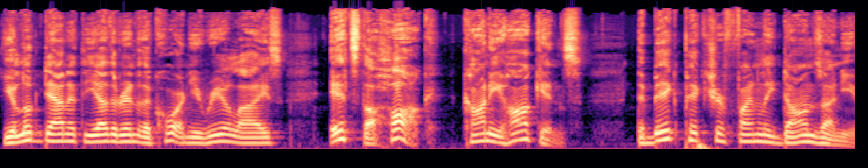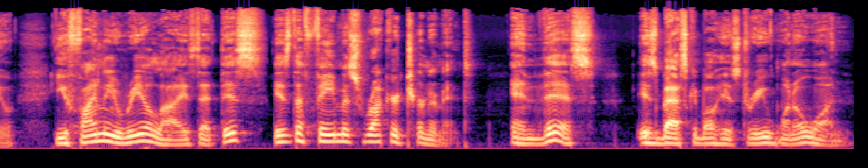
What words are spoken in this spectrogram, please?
You look down at the other end of the court and you realize it's the Hawk, Connie Hawkins. The big picture finally dawns on you. You finally realize that this is the famous Rucker tournament. And this is Basketball History 101.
